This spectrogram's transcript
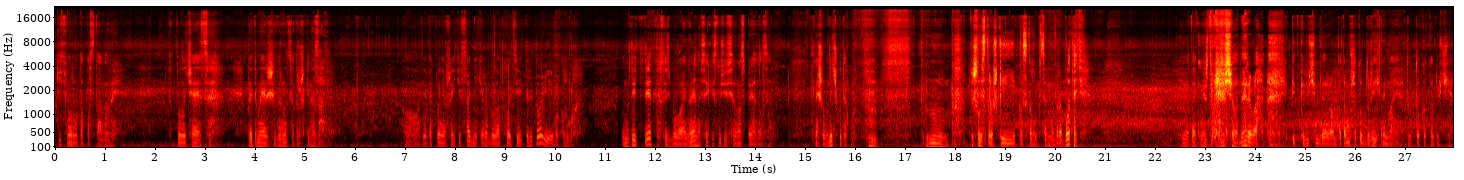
Якісь ворота поставили. Тут получается, поэтому я вирішив вернутися трошки назад. От, я так зрозумів, що ці всадники робили обход цієї території вокруг. Внутрі тут рідко хтось буває, але я на всякий случай все одно спрятався. Знайшов ничку таку. Ну, Прийшлось трошки її плоскогубцями обработати. І отак між колючого дерева під колючим деревом, тому що тут других немає, тут тільки колюче.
